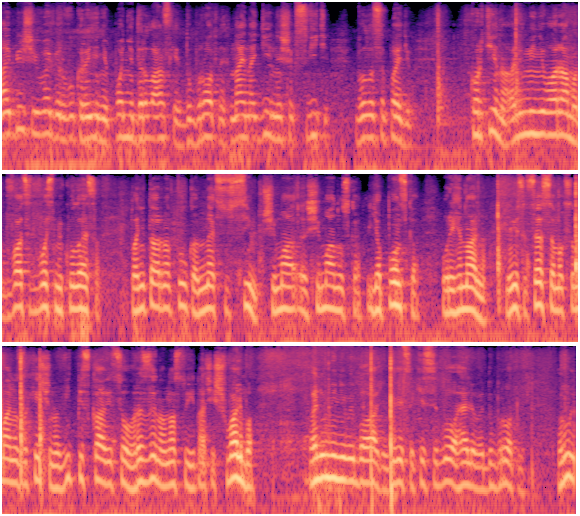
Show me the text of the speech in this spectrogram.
Найбільший вибір в Україні по нідерландських, добротних, найнадійніших в світі велосипедів. Кортіна, алюмінієва рама, 28 колеса, планетарна втулка Nexus 7, Shima- е, японська, оригінальна. Дивіться, це все максимально захищено від піска, від цього. Резина у нас стоїть, значить швальба, алюмінієвий багажник. Дивіться, яке сідло гельове, добротне. Руль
